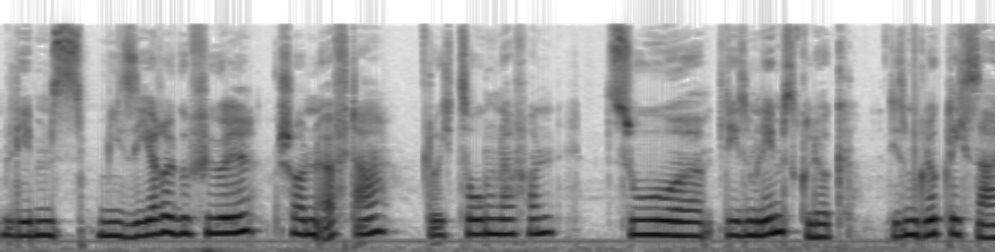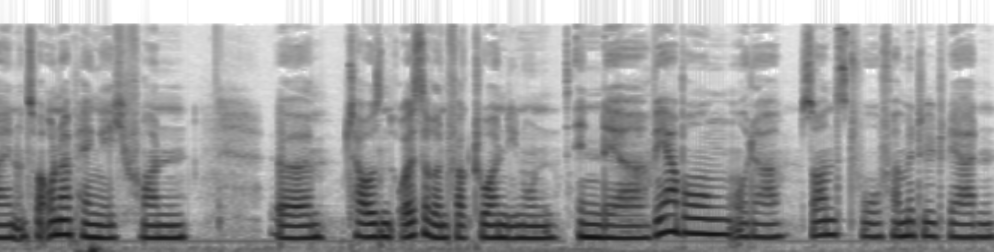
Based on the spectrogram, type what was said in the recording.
Lebensmisere-Gefühl schon öfter durchzogen davon, zu diesem Lebensglück, diesem Glücklichsein und zwar unabhängig von äh, tausend äußeren Faktoren, die nun in der Werbung oder sonst wo vermittelt werden.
